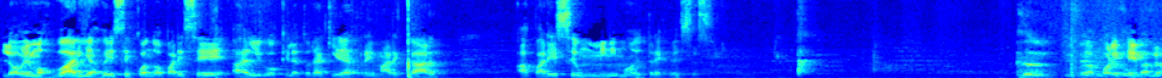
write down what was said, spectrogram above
Lo vemos varias veces cuando aparece algo que la Torah quiere remarcar, aparece un mínimo de tres veces. Sea, por ejemplo.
